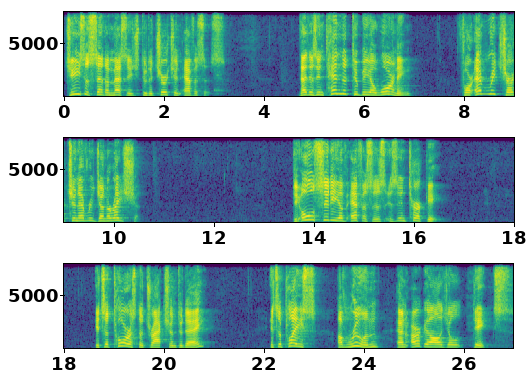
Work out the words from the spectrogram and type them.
Jesus sent a message to the church in Ephesus that is intended to be a warning for every church in every generation. The old city of Ephesus is in Turkey. It's a tourist attraction today. It's a place of ruin and archaeological digs.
